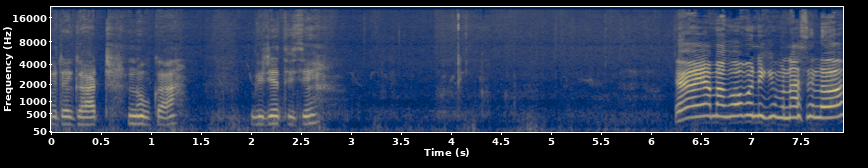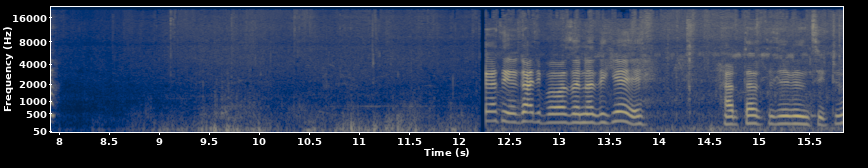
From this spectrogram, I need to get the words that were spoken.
ওটা ঘাট, নৌকা ভিডিও থিছে এই আমাকে অবনি কেমন আসিল থেকে গাড়ি পাওয়া যায় না দেখে, হাঁটতে হাঁটতে যাবেন সিটু।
